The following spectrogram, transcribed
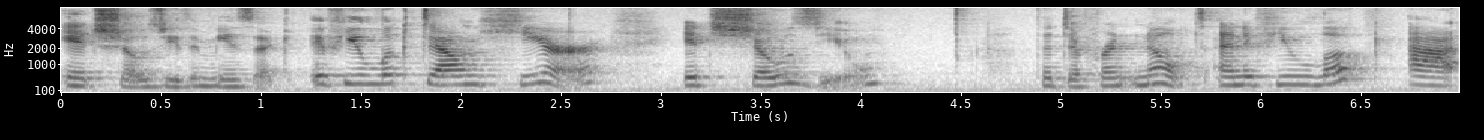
it shows you the music. If you look down here, it shows you the different notes. And if you look at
